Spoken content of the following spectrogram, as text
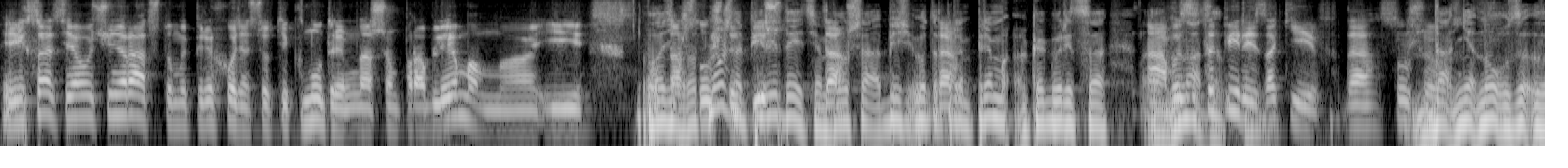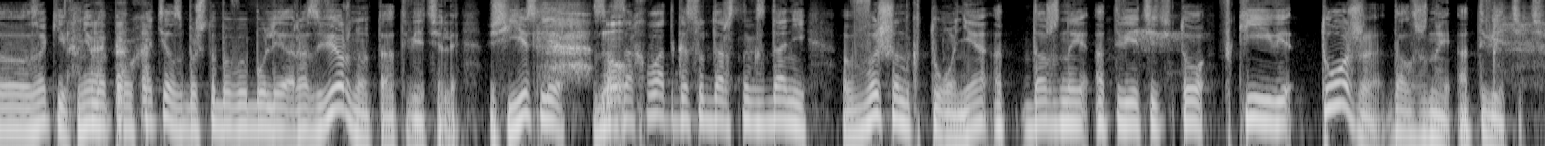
и, кстати, я очень рад, что мы переходим все-таки к внутренним нашим проблемам. А, и Владимир, вот можно пишет... перед этим, да. потому что обещ... вот да. прям, прям, как говорится... А, вы надо. зацепились за Киев, да, слушаю Да, вас. не, ну, за, э, за Киев. Мне, во-первых, хотелось бы, чтобы вы более развернуто ответили. То есть, если за ну... захват государственных зданий в Вашингтоне должны ответить, то в Киеве тоже должны ответить.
